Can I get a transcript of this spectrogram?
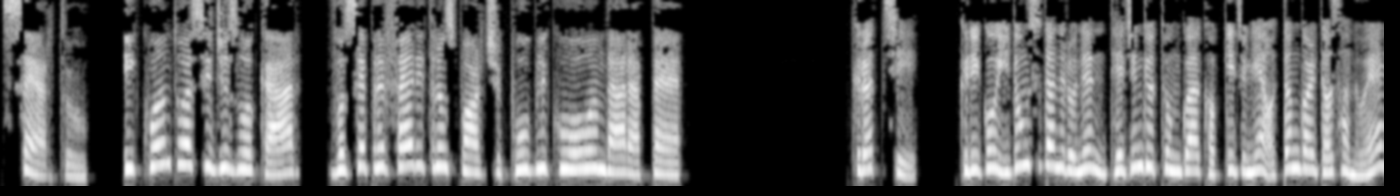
Certo. E quanto a se deslocar, você prefere transporte público ou andar a pé? 그렇지. 그리고 이동수단으로는 대중교통과 걷기 중에 어떤 걸 더 선호해?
